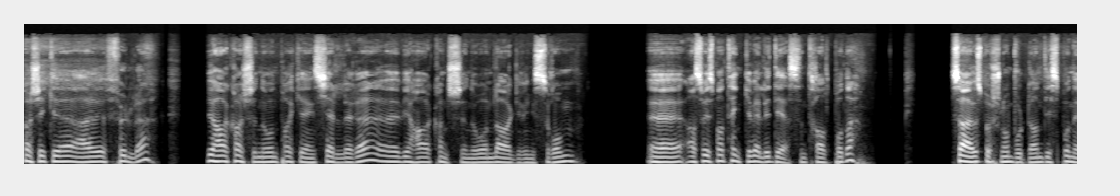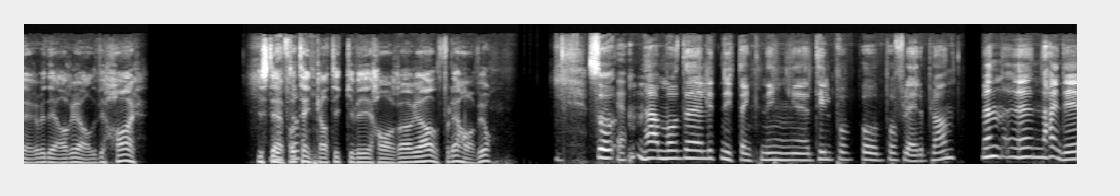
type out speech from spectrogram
kanskje ikke er fulle. Vi har kanskje noen parkeringskjellere. vi har kanskje noen lagringsrom. altså Hvis man tenker veldig desentralt på det, så er jo spørsmålet om hvordan disponerer vi det arealet vi har, i stedet for å tenke at ikke vi har areal, for det har vi jo. Så ja. her må det litt nytenkning eh, til på, på, på flere plan. Men uh, Heidi,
